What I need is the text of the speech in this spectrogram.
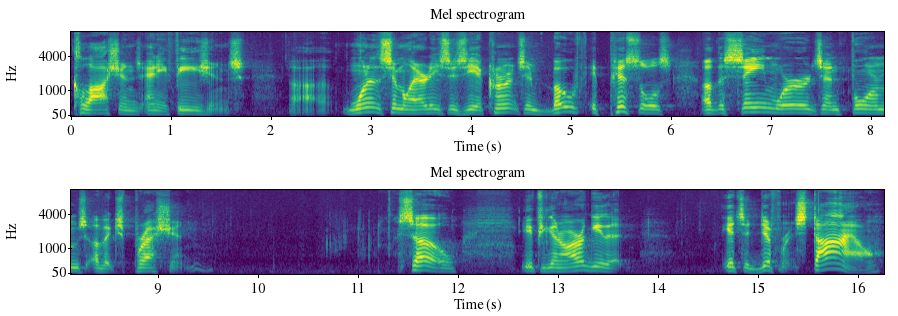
Colossians and Ephesians. Uh, one of the similarities is the occurrence in both epistles of the same words and forms of expression. So, if you can argue that it's a different style,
